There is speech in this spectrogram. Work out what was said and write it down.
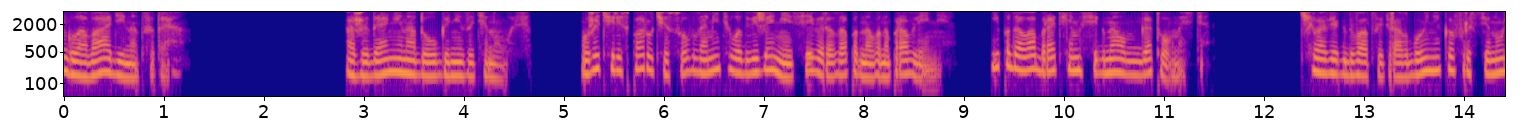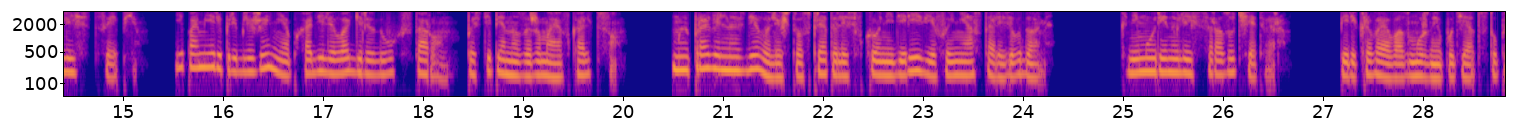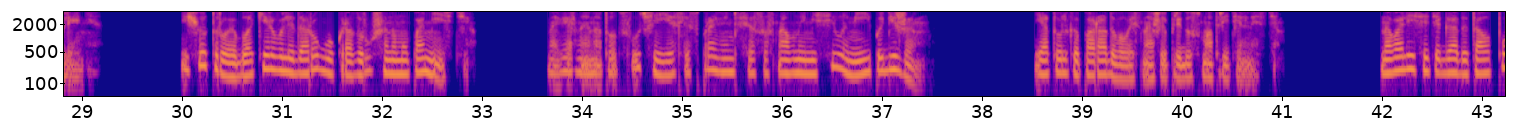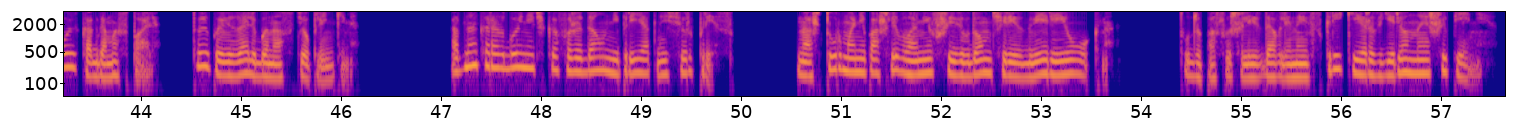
Глава одиннадцатая. Ожидание надолго не затянулось. Уже через пару часов заметила движение северо-западного направления и подала братьям сигнал к готовности. Человек двадцать разбойников растянулись цепью и по мере приближения обходили лагерь с двух сторон, постепенно зажимая в кольцо. Мы правильно сделали, что спрятались в кроне деревьев и не остались в доме. К нему ринулись сразу четверо, перекрывая возможные пути отступления. Еще трое блокировали дорогу к разрушенному поместью. Наверное, на тот случай, если справимся с основными силами и побежим. Я только порадовалась нашей предусмотрительности. Навались эти гады толпой, когда мы спали, то и повязали бы нас тепленькими. Однако разбойничков ожидал неприятный сюрприз. На штурм они пошли, вломившись в дом через двери и окна. Тут же послышались давленные вскрики и разъяренное шипение.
